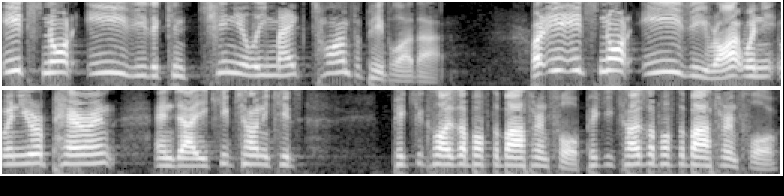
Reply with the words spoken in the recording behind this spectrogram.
It's not easy to continually make time for people like that. Right? It's not easy, right, when, when you're a parent and uh, you keep telling your kids, pick your clothes up off the bathroom floor, pick your clothes up off the bathroom floor,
